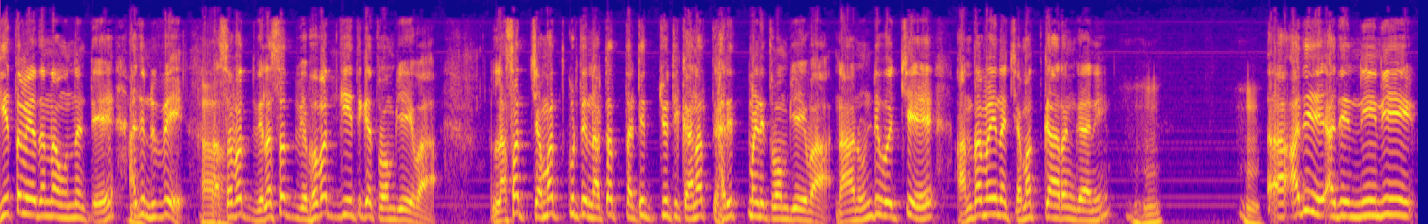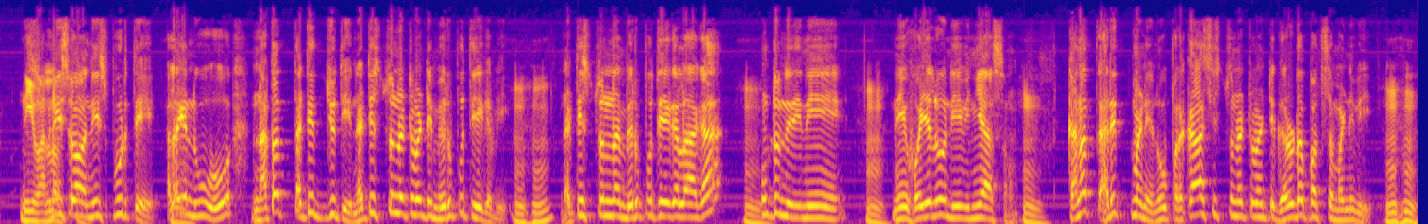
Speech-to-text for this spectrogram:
గీతం ఏదన్నా ఉందంటే అది నువ్వే. రసవద్ విలసద్ విభవద్గీతిక త్వం ఏవ? లసత్ చమత్కృతి నటత్ తటిత్యుతి కనత్ హరిత్మణి త్వం ఏవ? నా నుండి వచ్చే అందమైన చమత్కారం గాని అది అది నీ నీ నీ వల్ల నీ స్ఫూర్తి. అలాగే నువ్వు నట తటిద్యుతి నటిస్తున్నటువంటి మెరుపు తీగవి. నటిస్తున్న మెరుపు తీగలాగా ఉంటుంది నీ. నీ హొయలు నీ విన్యాసం. కనత్ హరిత్మణి నువ్వు ప్రకాశిస్తున్నటువంటి గరుడపత్స మణివి మ్హూ.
